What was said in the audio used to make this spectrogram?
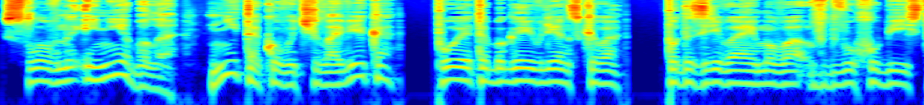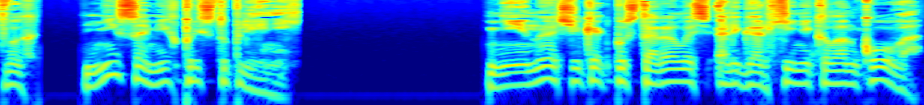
Словно и не было ни такого человека, поэта Богоявленского, подозреваемого в двух убийствах, ни самих преступлений. Не иначе, как постаралась олигархиня Колонкова,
